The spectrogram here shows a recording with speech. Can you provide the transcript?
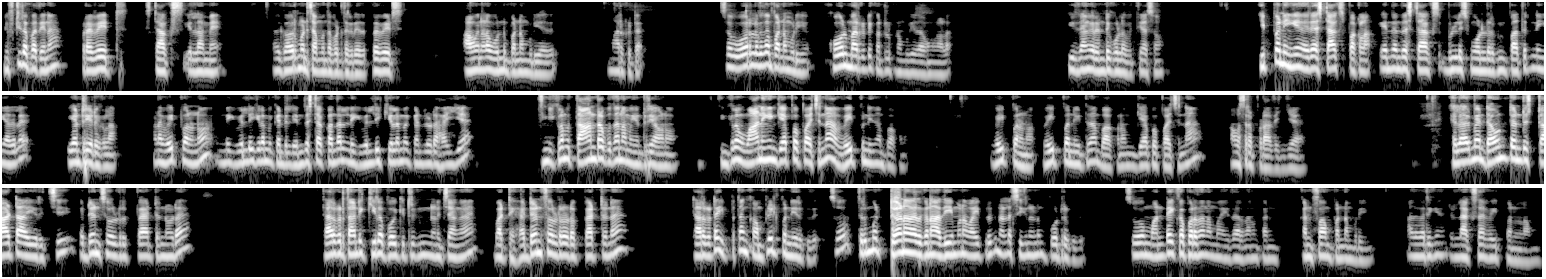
நிஃப்டியில் பார்த்தீங்கன்னா ப்ரைவேட் ஸ்டாக்ஸ் எல்லாமே. அது கவர்மெண்ட் சம்மந்தப்பட்டது கிடையாது. ப்ரைவேட்ஸ் அவங்களால ஒன்றும் பண்ண முடியாது. மார்க்கெட்டை ஸோ ஓரளவுக்கு தான் பண்ண முடியும். ஹோல் மார்க்கெட்டையும் கண்ட்ரோல் பண்ண முடியாது அவங்களால. இதுதாங்க ரெண்டுக்குள்ள வித்தியாசம். இப்போ நீங்கள் நிறைய ஸ்டாக்ஸ் பார்க்கலாம். எந்தெந்த ஸ்டாக்ஸ் புல்லிஷ் மோடில் இருக்குன்னு பார்த்துட்டு நீங்கள் அதில் என்ட்ரி எடுக்கலாம். ஆனால் வெயிட் பண்ணணும். இன்றைக்கி வெள்ளிக்கிழமை கேண்டில் எந்த ஸ்டாக் வந்தாலும் இன்றைக்கி வெள்ளிக்கிழமை கேண்டிலோட ஹையை திங்கக்கிழமை தாண்டப்போ தான் நம்ம என்ட்ரி ஆகணும். திங்கக்கிழமை வார்னிங்கும் கேப் அப் ஆச்சுன்னா வெயிட் பண்ணி தான் பார்க்கணும். வெயிட் பண்ணணும். வெயிட் பண்ணிட்டு தான் பார்க்கணும். கேப் அப் ஆச்சுன்னா அவசரப்படாதீங்க. எல்லாருமே டவுன் டென்ட் ஸ்டார்ட் ஆகிருச்சு ஹெட் அண்ட் ஷோல்டர் பேட்டர்னோட டார்கெட் தாண்டி கீழே போய்கிட்டு இருக்குன்னு நினச்சாங்க பட் ஹெட் அண்ட் ஷோல்டரோட பேட்டர்னை டார்கெட்டை இப்போ தான் கம்ப்ளீட் பண்ணியிருக்குது. ஸோ திரும்ப டேர்ன் ஆகிறதுக்கான அதிகமான வாய்ப்பு இருக்குது நல்ல சிக்னலும் போட்டிருக்குது. ஸோ மண்டேக்கு அப்புறம் தான் நம்ம இதாக இருந்தாலும் கன் கன்ஃபார்ம் பண்ண முடியும். அது வரைக்கும் ரிலாக்ஸாக வெயிட் பண்ணலாம்.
